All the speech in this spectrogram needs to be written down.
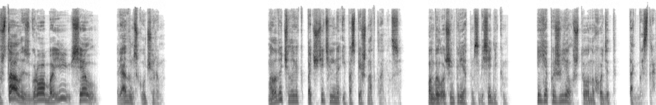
Встал из гроба и сел рядом с кучером. Молодой человек почтительно и поспешно откланялся. Он был очень приятным собеседником, и я пожалел, что он уходит так быстро.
